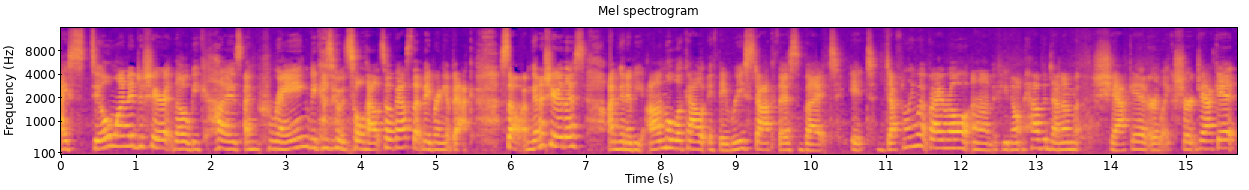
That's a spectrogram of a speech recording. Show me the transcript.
I still wanted to share it though because I'm praying because it was sold out so fast that they bring it back. So I'm gonna share this. I'm gonna be on the lookout if they restock this, but it definitely went viral. Um, if you don't have a denim jacket or like shirt jacket,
